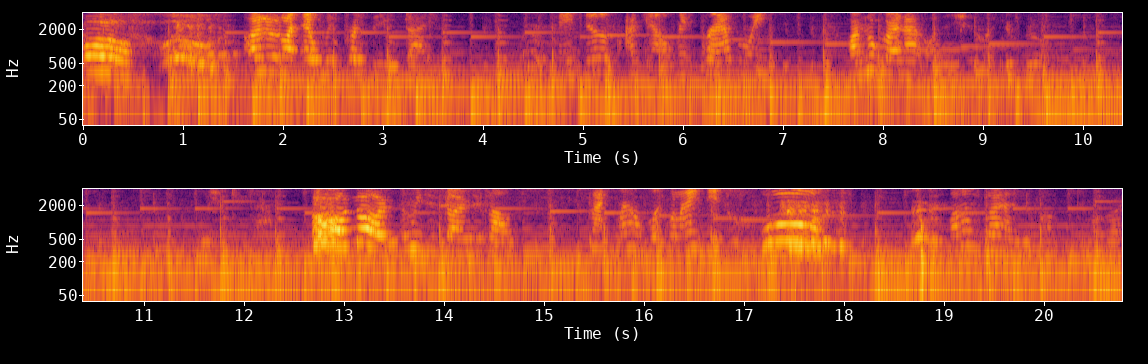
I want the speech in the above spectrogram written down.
Oh! I look like Elvis Presley all day. He does. I'm Elvis Presley. I'm not going out like this, should I? We should do that. Oh no! And we just go to look what I did. Oh! My mum's going to the club tomorrow.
